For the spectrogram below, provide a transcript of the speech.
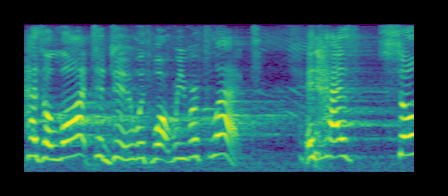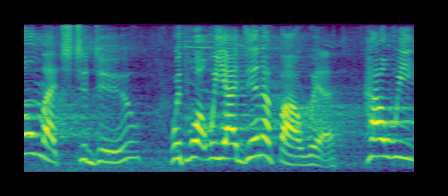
has a lot to do with what we reflect. It has so much to do with what we identify with, how we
